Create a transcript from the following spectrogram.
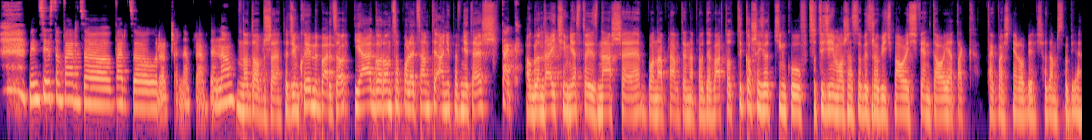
Więc jest to bardzo, bardzo urocze, naprawdę. No. no dobrze, to dziękujemy bardzo. Ja gorąco polecam, ty Aniu pewnie też. Tak. Oglądajcie, miasto jest nasze, bo naprawdę, naprawdę warto. Tylko sześć odcinków co tydzień można sobie zrobić małe święto. Ja tak, tak właśnie robię, siadam sobie.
